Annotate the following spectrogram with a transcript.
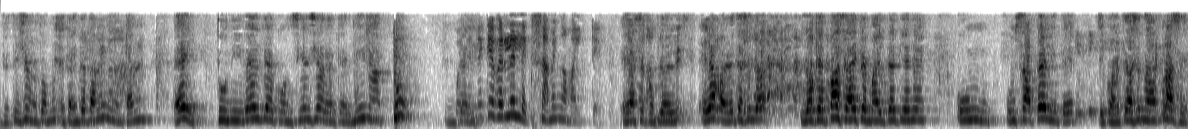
Te estoy diciendo, todo- esta gente también, también. Ey, tu nivel de conciencia determina tu Pues tiene que verle el examen a Maite. Ella se copió el, ella cuando está haciendo lo que pasa es que Maite tiene un, un satélite y cuando está haciendo la clase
